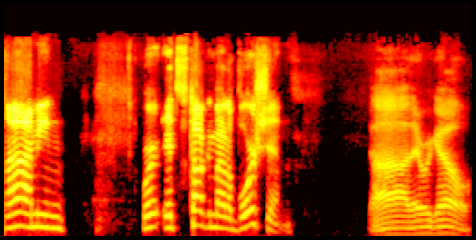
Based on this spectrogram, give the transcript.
Uh, I mean, we're it's talking about abortion. Ah, there we go.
